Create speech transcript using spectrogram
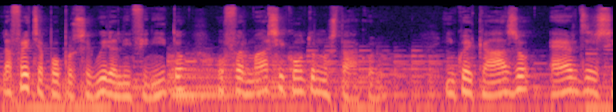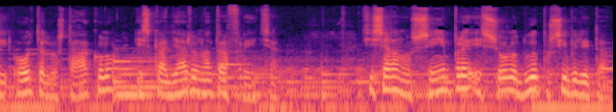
La freccia può proseguire all'infinito o fermarsi contro un ostacolo. In quel caso ergersi oltre l'ostacolo e scagliare un'altra freccia. Ci saranno sempre e solo due possibilità,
